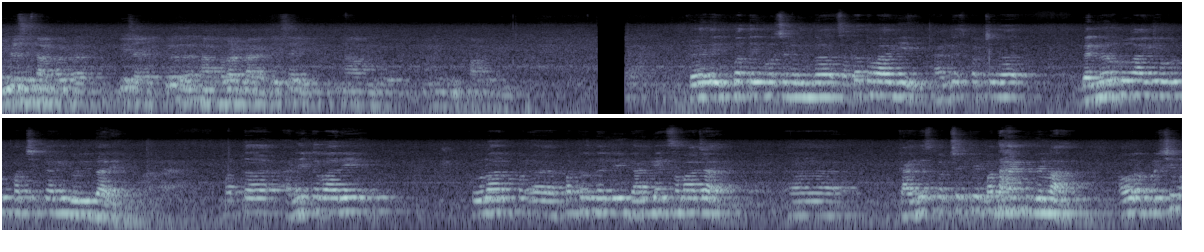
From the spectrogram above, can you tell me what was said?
ಎಂ ಎಲ್ ಸಿ ಸ್ಥಾನ ಕೊಟ್ಟರೆ ದೇಶ ನಾವು ಕೋಲಾರ ದೇಸಾಯಿ ನಾವು ಕಳೆದ ಇಪ್ಪತ್ತೈದು ವರ್ಷಗಳಿಂದ ಸತತವಾಗಿ ಕಾಂಗ್ರೆಸ್ ಪಕ್ಷದ ಬೆನ್ನೆಲುಬಾಗಿ ಅವರು ಪಕ್ಷಕ್ಕಾಗಿ ದುಡಿದಿದ್ದಾರೆ. ಮತ್ತು ಅನೇಕ ಬಾರಿ ಕೋಲಾರ ಪಟ್ಟಣದಲ್ಲಿ ಗಾಂಗೇರ್ ಸಮಾಜ ಕಾಂಗ್ರೆಸ್ ಪಕ್ಷಕ್ಕೆ ಮತ ಹಾಕ್ತಿದ್ದಿಲ್ಲ ಅವರ ಪರಿಶ್ರಮ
